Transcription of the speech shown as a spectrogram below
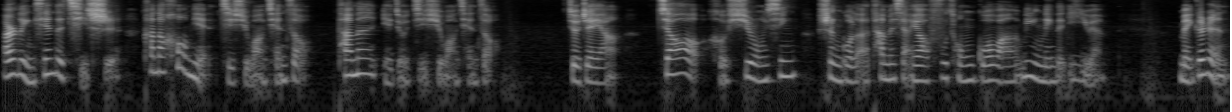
而领先的骑士看到后面继续往前走，他们也就继续往前走。就这样。骄傲和虚荣心胜过了他们想要服从国王命令的意愿。每个人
